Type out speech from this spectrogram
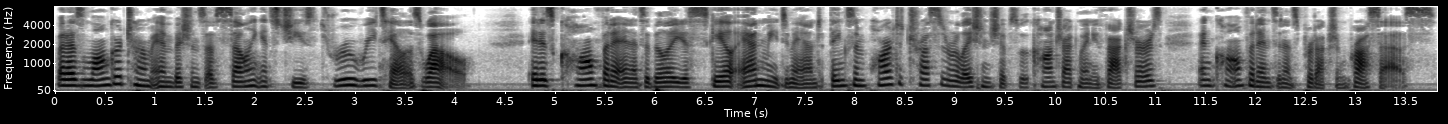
but has longer term ambitions of selling its cheese through retail as well. It is confident in its ability to scale and meet demand, thanks in part to trusted relationships with contract manufacturers and confidence in its production process.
